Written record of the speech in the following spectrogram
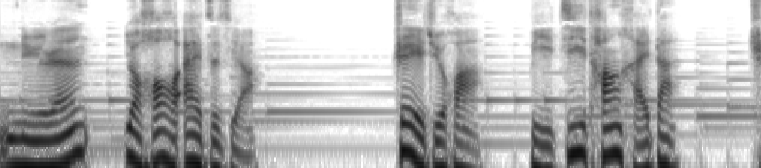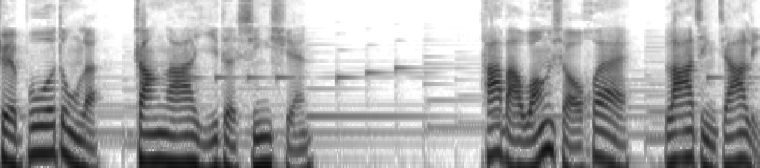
女人要好好爱自己啊。”这句话比鸡汤还淡，却拨动了张阿姨的心弦。他把王小坏拉进家里，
